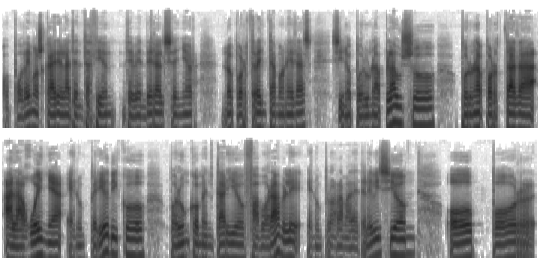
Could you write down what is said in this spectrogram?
o podemos caer en la tentación de vender al Señor no por treinta monedas, sino por un aplauso, por una portada halagüeña en un periódico, por un comentario favorable en un programa de televisión o por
